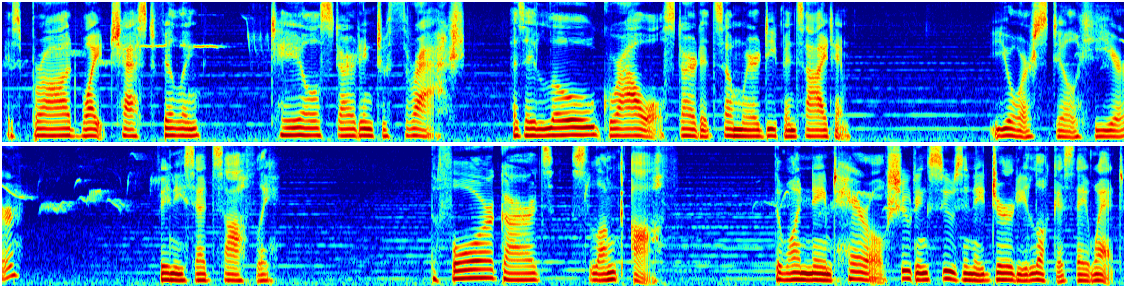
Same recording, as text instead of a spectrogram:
his broad white chest filling, tail starting to thrash as a low growl started somewhere deep inside him. You're still here? Vinny said softly. The four guards slunk off, the one named Harold shooting Susan a dirty look as they went.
